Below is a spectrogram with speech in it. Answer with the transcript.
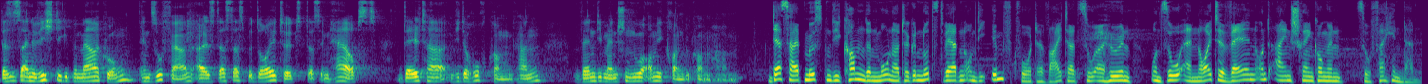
Das ist eine wichtige Bemerkung insofern, als dass das bedeutet, dass im Herbst Delta wieder hochkommen kann, wenn die Menschen nur Omikron bekommen haben. Deshalb müssten die kommenden Monate genutzt werden, um die Impfquote weiter zu erhöhen und so erneute Wellen und Einschränkungen zu verhindern.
